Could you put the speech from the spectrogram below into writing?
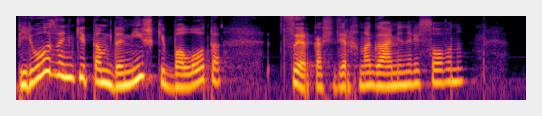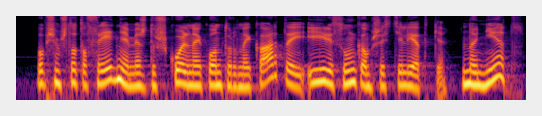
Березоньки, там домишки, болото. Церковь вверх ногами нарисована. В общем, что-то среднее между школьной контурной картой и рисунком шестилетки. Но нет,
